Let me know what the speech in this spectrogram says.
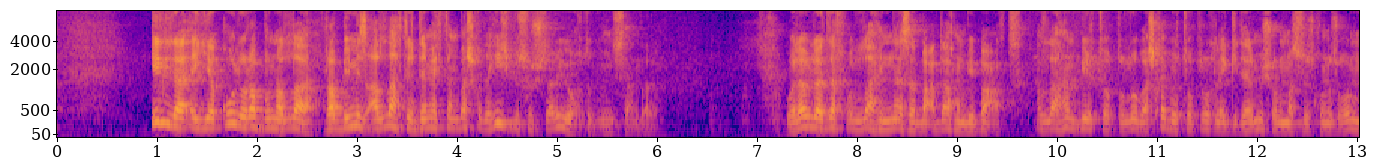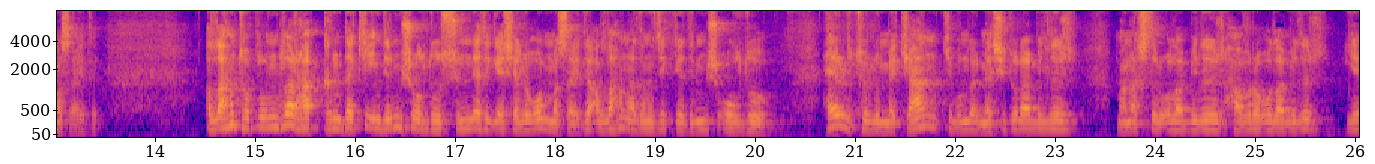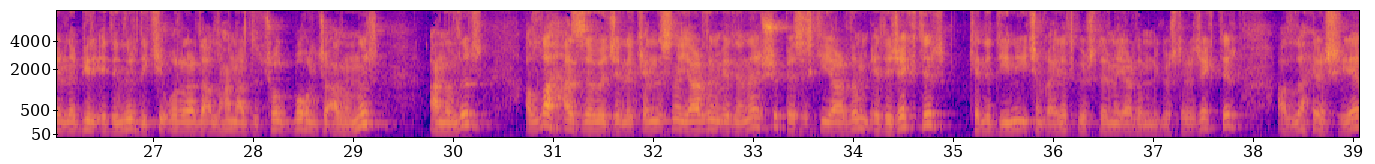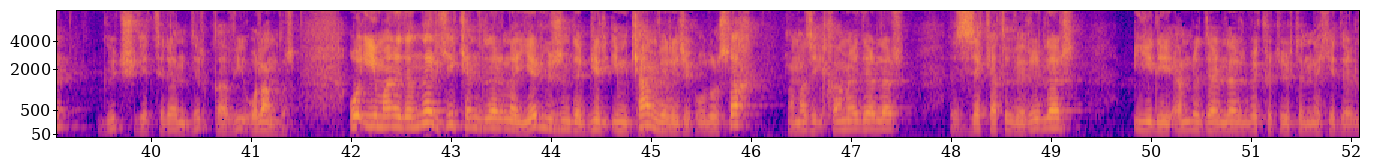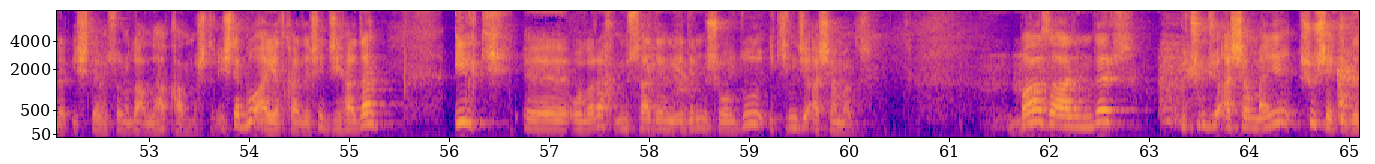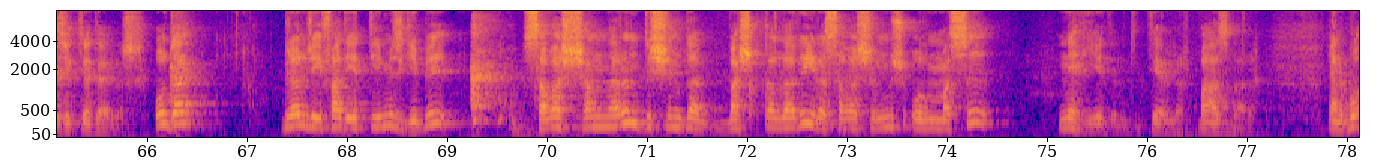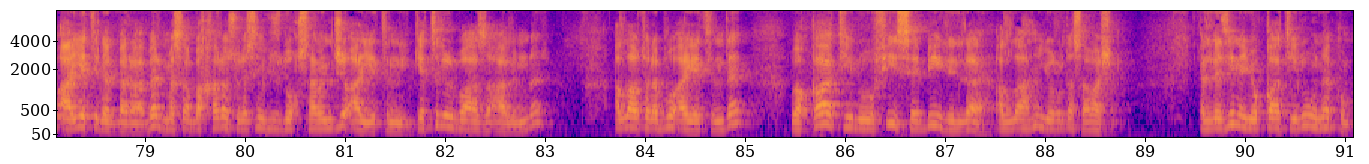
İlla en yekulu rabbunallah. Rabbimiz Allah'tır demekten başka da hiçbir suçları yoktu bu insanların. وَلَوْ لَا دَفْعُ اللّٰهِ النَّاسَ بَعْدَهُمْ بِبَعْض Allah'ın bir topluluğu başka bir toplulukla gidermiş olması söz konusu olmasaydı, Allah'ın toplumlar hakkındaki indirmiş olduğu sünneti geçerli olmasaydı, Allah'ın adını zikredilmiş olduğu her türlü mekan ki bunlar mescid olabilir, manastır olabilir, havra olabilir, yerle bir edilirdi ki oralarda Allah'ın adı çok bolca alınır, anılır. Allah Azze ve Celle kendisine yardım edene şüphesiz ki yardım edecektir. Kendi dini için gayret gösterene yardımını gösterecektir. Allah her şeye güç getirendir, kavi olandır. O iman edenler ki kendilerine yeryüzünde bir imkan verecek olursak namazı ikame ederler, zekatı verirler, iyiliği emrederler ve kötülükten nehyederler. İşlerin sonu da Allah'a kalmıştır. İşte bu ayet kardeşi cihada ilk e, olarak müsaadenin edilmiş olduğu ikinci aşamadır. Bazı alimler üçüncü aşamayı şu şekilde zikrederler. O da bir önce ifade ettiğimiz gibi savaşanların dışında başkalarıyla savaşılmış olması nehyedildi derler bazıları. Yani bu ayet ile beraber mesela Bakara suresinin 190. ayetini getirir bazı alimler. Allahu Teala bu ayetinde ve katilu fi sebilillah. Allah'ın yolunda savaşın. Ellezine yuqatilunekum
